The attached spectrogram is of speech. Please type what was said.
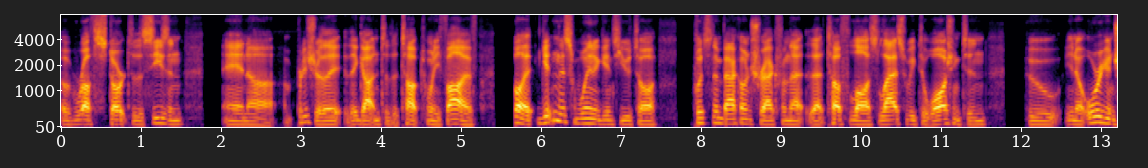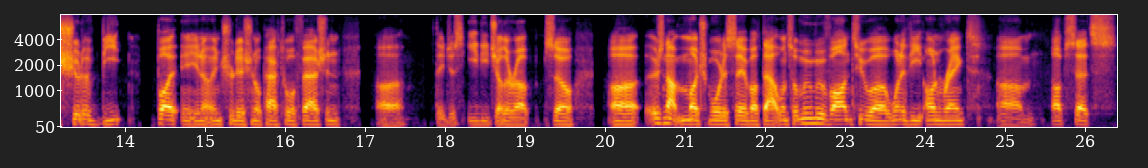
a, rough start to the season, and uh, I'm pretty sure they they got into the top 25. But getting this win against Utah puts them back on track from that that tough loss last week to Washington, who you know Oregon should have beat, but you know in traditional Pac-12 fashion, uh, they just eat each other up. So uh, there's not much more to say about that one. So we move on to uh, one of the unranked um, upsets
